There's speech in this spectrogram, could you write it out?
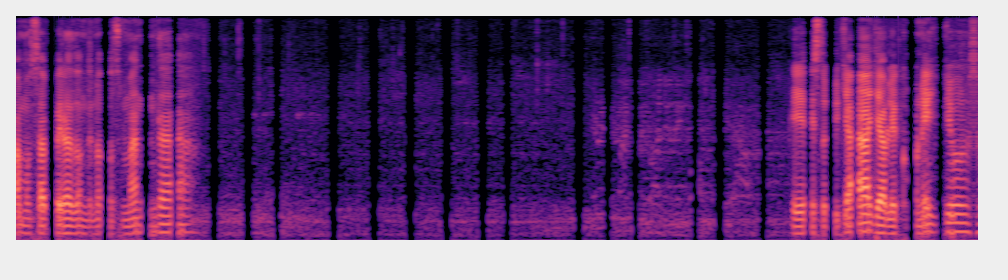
Vamos a ver a dónde nos manda. Esto ya, ya hablé con ellos.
